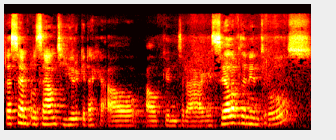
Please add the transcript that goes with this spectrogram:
Dat zijn plezante jurken dat je al, al kunt dragen. Hetzelfde in het roos.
